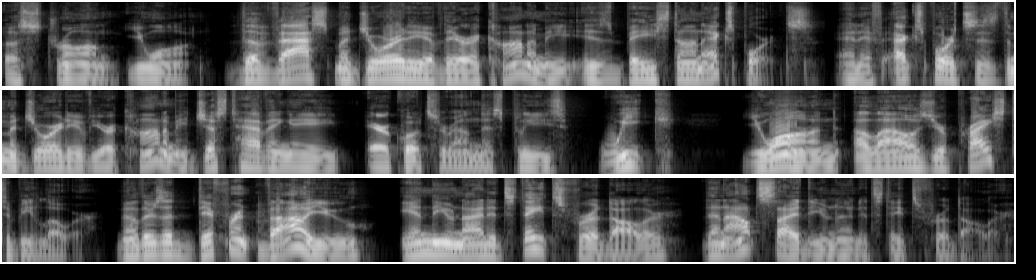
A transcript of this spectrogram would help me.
a strong yuan. The vast majority of their economy is based on exports. And if exports is the majority of your economy, just having a air quotes around this, please, weak yuan allows your price to be lower. Now there's a different value in the United States for a dollar than outside the United States for a dollar.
